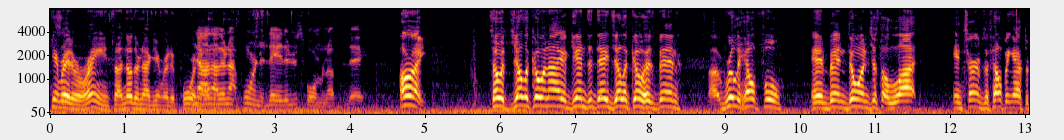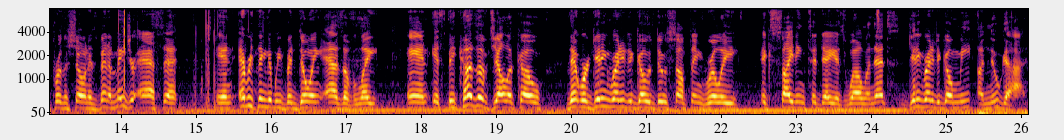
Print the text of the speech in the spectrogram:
getting ready to rain, so I know they're not getting ready to pour no, nothing. no, they're not pouring today. They're just forming up today." All right. So it's Jellico and I again today. Jellico has been uh, really helpful and been doing just a lot in terms of helping After Prison Show and has been a major asset in everything that we've been doing as of late. And it's because of Jellico that we're getting ready to go do something really exciting today as well. And that's getting ready to go meet a new guy.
